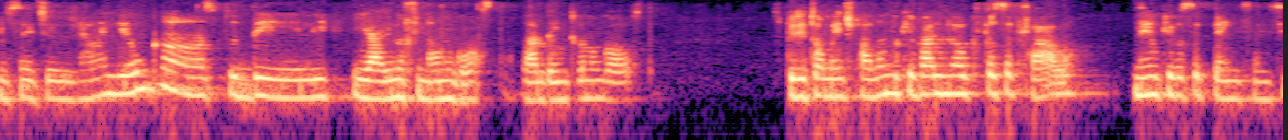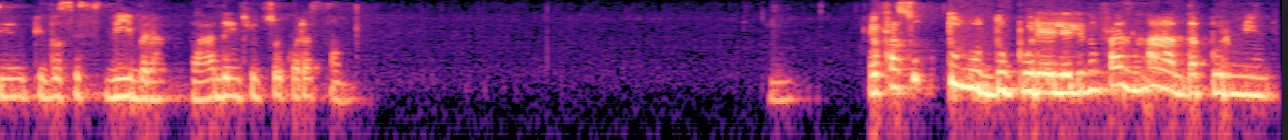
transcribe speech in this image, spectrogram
No sentido de, ai, eu gosto dele. E aí, no final, não gosta. Lá dentro, não gosta. Espiritualmente falando, o que vale não é o que você fala, nem o que você pensa, e sim o que você vibra lá dentro do seu coração. Eu faço tudo por ele, ele não faz nada por mim.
